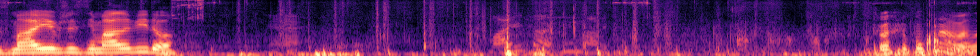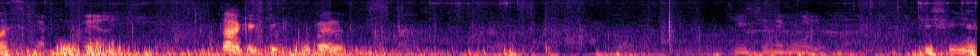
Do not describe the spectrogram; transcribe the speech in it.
Ми з Маєю вже знімали відео. Малі так, не малі. Трохи поправилась. Як купили. Так, як тільки купили тоді. Ті ще не були. Ті ще ні.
